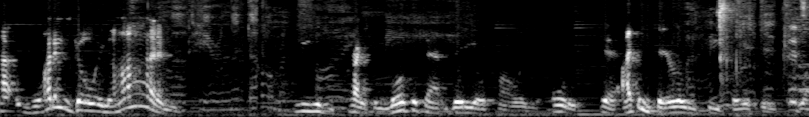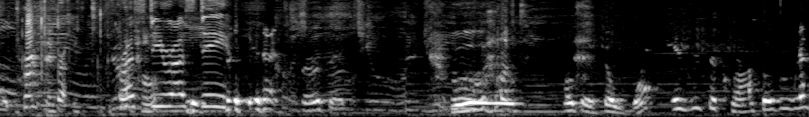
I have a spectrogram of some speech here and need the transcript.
ha- what is going on? Jesus Christ! Look at that video calling. Holy shit! I can barely see Percy. It's Like, perfect. It's. Rusty, Rusty. That's perfect. Okay, so what is this a crossover with?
